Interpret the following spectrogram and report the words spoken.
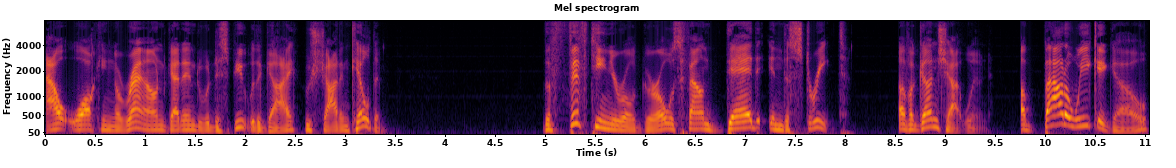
out walking around, got into a dispute with a guy who shot and killed him. The 15 year old girl was found dead in the street of a gunshot wound. About a week ago,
